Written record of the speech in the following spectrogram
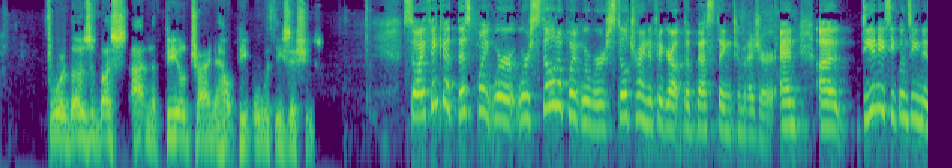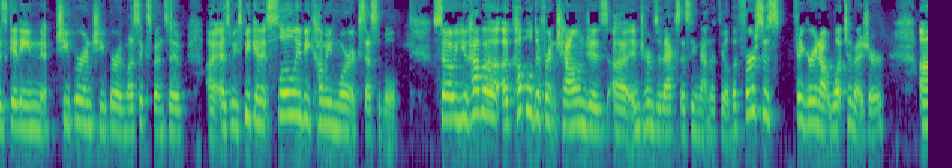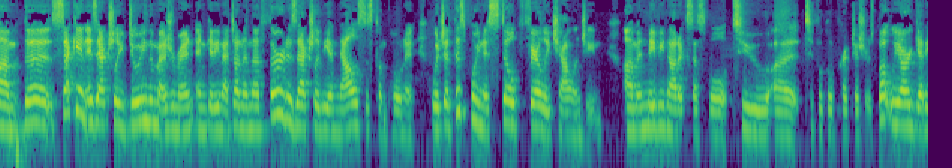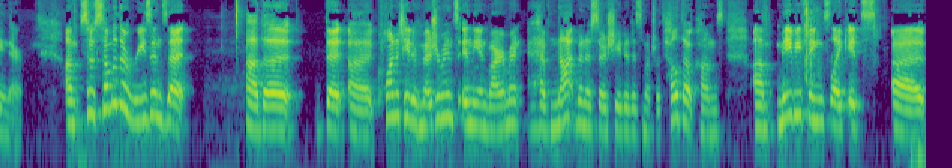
for those of us out in the field trying to help people with these issues so I think at this point we're we're still at a point where we're still trying to figure out the best thing to measure. And uh, DNA sequencing is getting cheaper and cheaper and less expensive uh, as we speak, and it's slowly becoming more accessible. So you have a, a couple different challenges uh, in terms of accessing that in the field. The first is figuring out what to measure. Um, the second is actually doing the measurement and getting that done. And the third is actually the analysis component, which at this point is still fairly challenging um, and maybe not accessible to uh, typical practitioners, but we are getting there. Um, so some of the reasons that uh, the that uh, quantitative measurements in the environment have not been associated as much with health outcomes. Um, maybe things like it's uh,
